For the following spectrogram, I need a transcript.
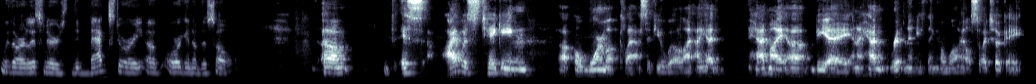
with our listeners the backstory of Organ of the Soul? Um, it's, I was taking a, a warm up class, if you will. I, I had had my uh, BA and I hadn't written anything in a while, so I took a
